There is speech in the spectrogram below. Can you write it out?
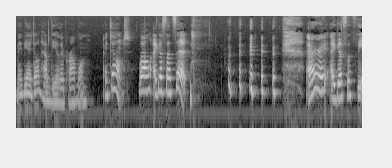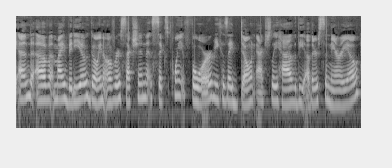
Maybe I don't have the other problem. I don't. Well, I guess that's it. All right, I guess that's the end of my video going over section 6.4 because I don't actually have the other scenario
